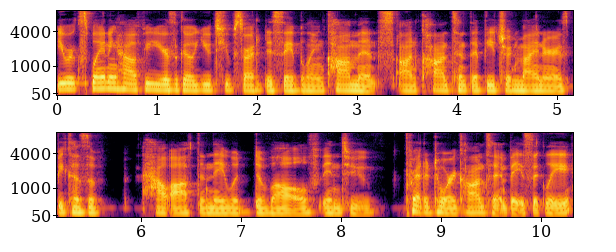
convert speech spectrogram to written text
You were explaining how a few years ago YouTube started disabling comments on content that featured minors because of how often they would devolve into predatory content, basically.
